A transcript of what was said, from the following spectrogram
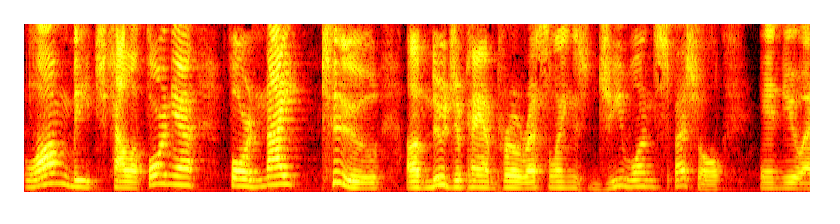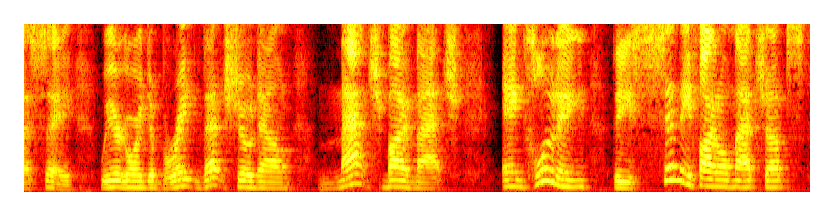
Long Beach, California for night two of New Japan Pro Wrestling's G1 special in USA. We are going to break that show down match by match, including the semifinal matchups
